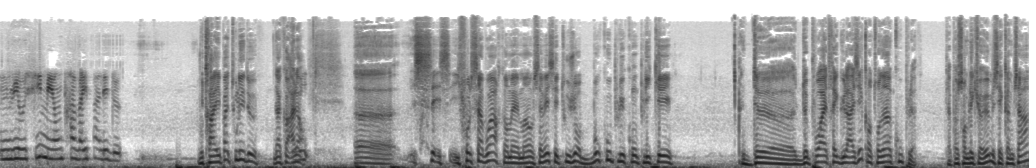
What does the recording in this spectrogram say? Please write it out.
lui aussi, mais on ne travaille pas les deux. Vous travaillez pas tous les deux? D'accord. Alors, euh, il faut le savoir quand même. Hein. Vous savez, c'est toujours beaucoup plus compliqué de, de pouvoir être régularisé quand on est un couple. Ça peut sembler curieux, mais c'est comme ça.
